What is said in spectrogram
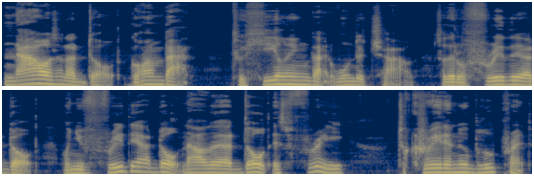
now, as an adult, going back to healing that wounded child so that it'll free the adult. When you free the adult, now the adult is free to create a new blueprint.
